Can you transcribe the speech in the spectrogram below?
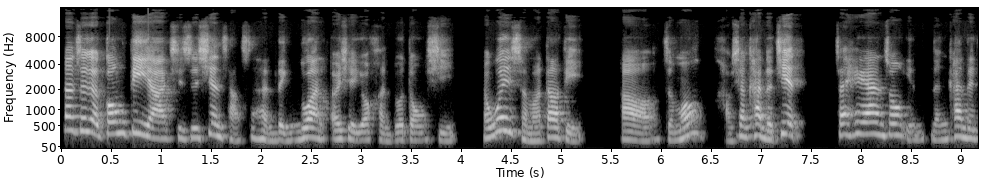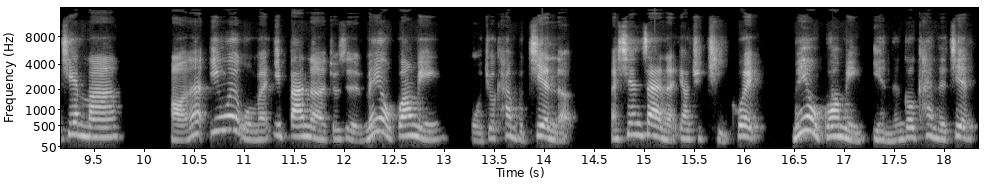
那这个工地啊，其实现场是很凌乱，而且有很多东西。那为什么到底啊？怎么好像看得见，在黑暗中也能看得见吗？啊，那因为我们一般呢，就是没有光明，我就看不见了。那现在呢，要去体会没有光明也能够看得见。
